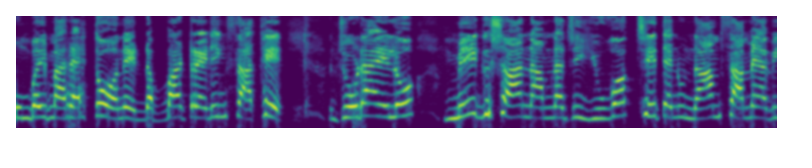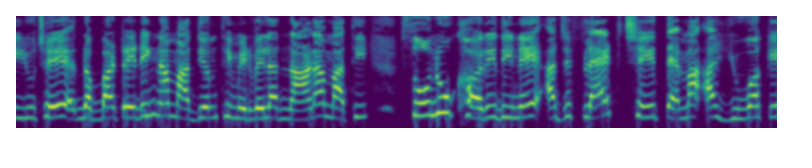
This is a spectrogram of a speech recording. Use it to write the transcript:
મુંબઈમાં રહેતો અને ડબ્બા ટ્રેડિંગ સાથે જોડાયેલો મેઘ શાહ નામના જે યુવક છે, તેનું નામ સામે આવી રહ્યું છે. ડબ્બા ટ્રેડિંગના માધ્યમથી મેળવેલા નાણાંમાંથી સોનું ખરીદીને આ જે ફ્લેટ છે, તેમાં આ યુવકે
